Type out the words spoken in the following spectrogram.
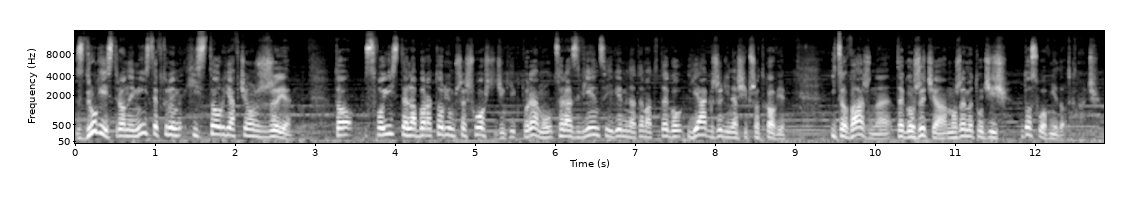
z drugiej strony miejsce, w którym historia wciąż żyje. To swoiste laboratorium przeszłości, dzięki któremu coraz więcej wiemy na temat tego, jak żyli nasi przodkowie. I co ważne, tego życia możemy tu dziś dosłownie dotknąć.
